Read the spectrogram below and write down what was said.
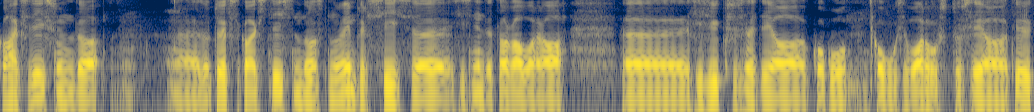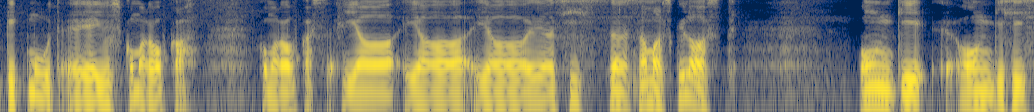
kaheksateistkümnenda, äh, tuhat üheksasada kaheksateistkümnenda aasta novembris, siis, äh, siis nende tagavara siis üksused ja kogu, kogu see varustus ja köök, kõik muud jäi just Komarovka, Komarovkasse. Ja, ja, ja, ja siis samast külast ongi, ongi siis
